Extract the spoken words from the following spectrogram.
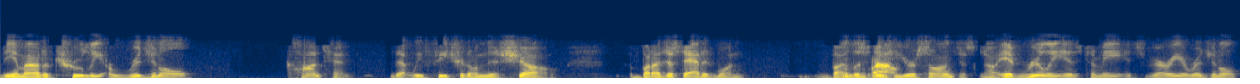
the amount of truly original content that we featured on this show. But I just added one by listening Wow. to your song just now. It really is to me. It's very original.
